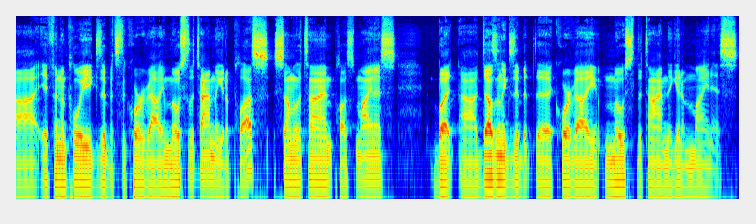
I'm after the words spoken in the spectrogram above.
Uh, if an employee exhibits the core value, most of the time they get a plus, some of the time plus minus but uh, doesn't exhibit the core value, most of the time they get a minus,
